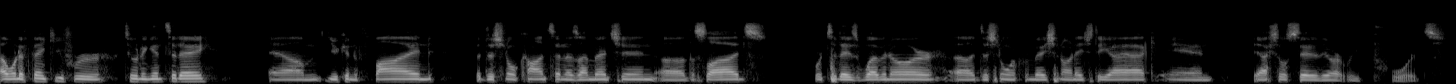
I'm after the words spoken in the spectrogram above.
I want to thank you for tuning in today. Um, you can find additional content, as I mentioned, uh, the slides for today's webinar, uh, additional information on HDIAC, and the actual state-of-the-art reports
